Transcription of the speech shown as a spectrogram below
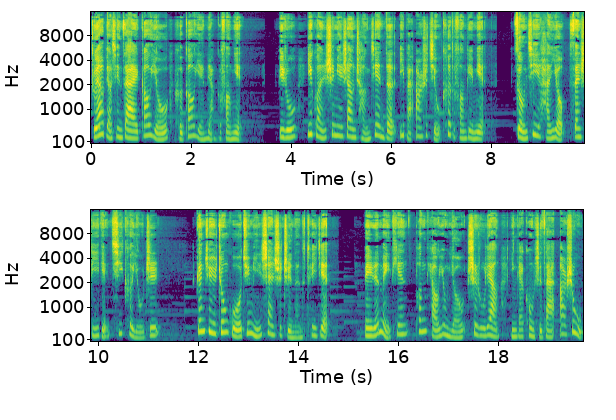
主要表现在高油和高盐两个方面。比如，一款市面上常见的129克的方便面，总计含有31.7克油脂。根据《中国居民膳食指南》的推荐，每人每天烹调用油摄入量应该控制在25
